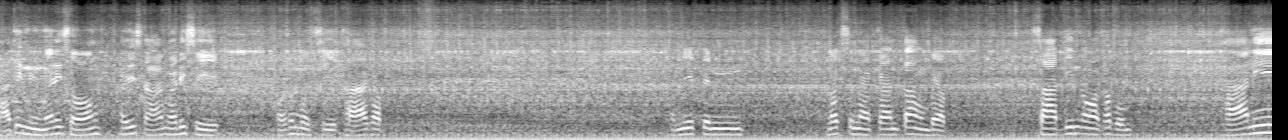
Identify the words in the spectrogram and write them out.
ขาที่หนึ่งขาที่สองขาที่สามขาที่สี่ของทั้งหมดสี่ขาครับ นนี้เป็นลักษณะการตั้งแบบสาดดินออกครับผม ขานี้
